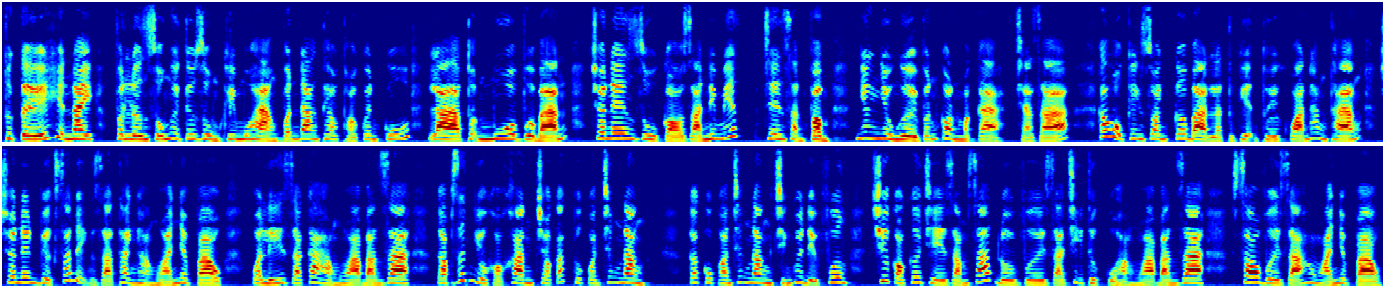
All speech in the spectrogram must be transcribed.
Thực tế, hiện nay, phần lớn số người tiêu dùng khi mua hàng vẫn đang theo thói quen cũ là thuận mua vừa bán, cho nên dù có giá niêm yết trên sản phẩm nhưng nhiều người vẫn còn mặc cả, trả giá. Các hộ kinh doanh cơ bản là thực hiện thuế khoán hàng tháng, cho nên việc xác định giá thành hàng hóa nhập vào, quản lý giá cả hàng hóa bán ra gặp rất nhiều khó khăn cho các cơ quan chức năng. Các cơ quan chức năng chính quyền địa phương chưa có cơ chế giám sát đối với giá trị thực của hàng hóa bán ra so với giá hàng hóa nhập vào.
